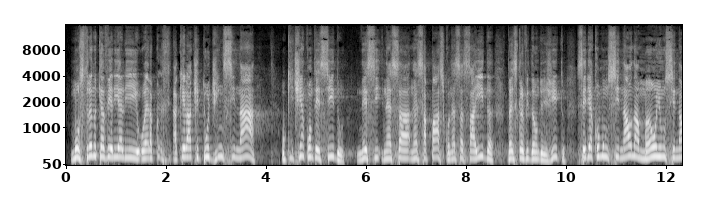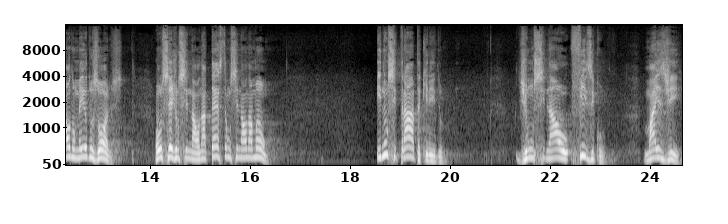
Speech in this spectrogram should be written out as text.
mostrando que haveria ali era aquela atitude de ensinar o que tinha acontecido nesse, nessa, nessa Páscoa, nessa saída da escravidão do Egito, seria como um sinal na mão e um sinal no meio dos olhos. Ou seja, um sinal na testa, um sinal na mão. E não se trata, querido, de um sinal físico, mas de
